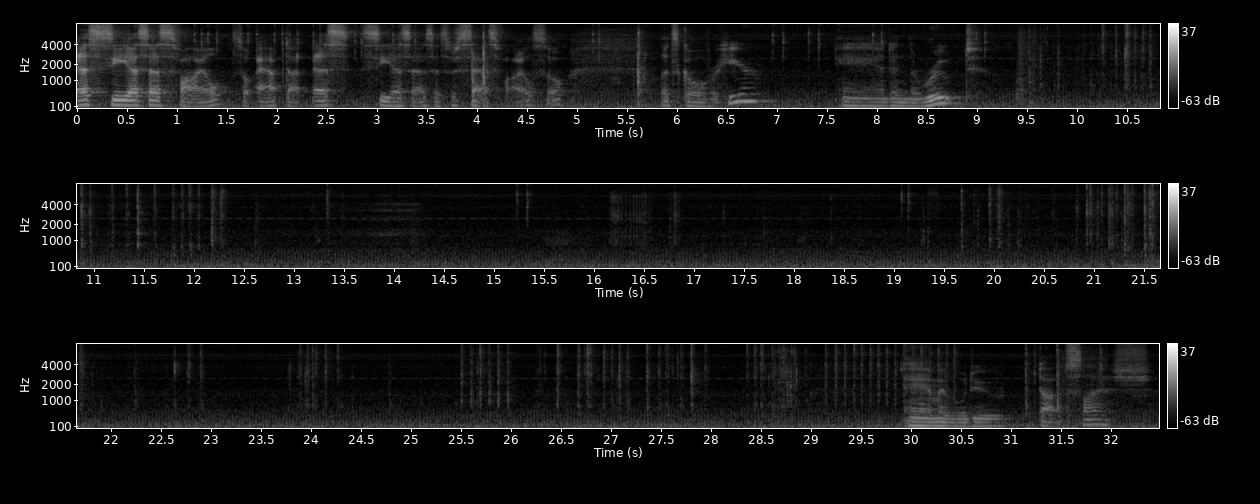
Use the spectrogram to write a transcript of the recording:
SCSS file. So app.scss it's a Sass file. So let's go over here and in the root and maybe we'll do dot slash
